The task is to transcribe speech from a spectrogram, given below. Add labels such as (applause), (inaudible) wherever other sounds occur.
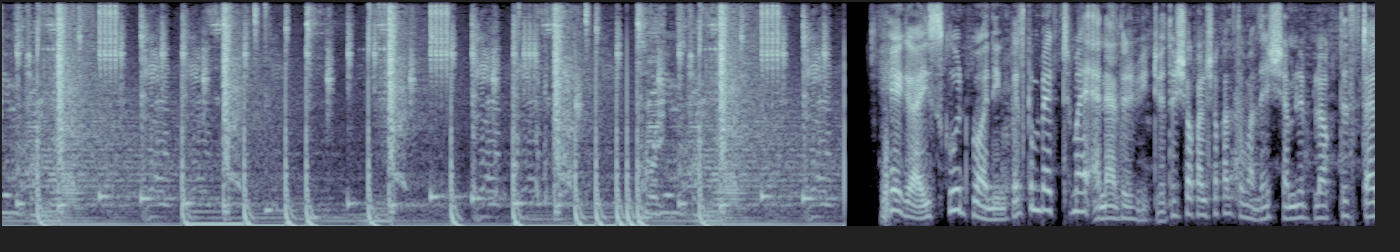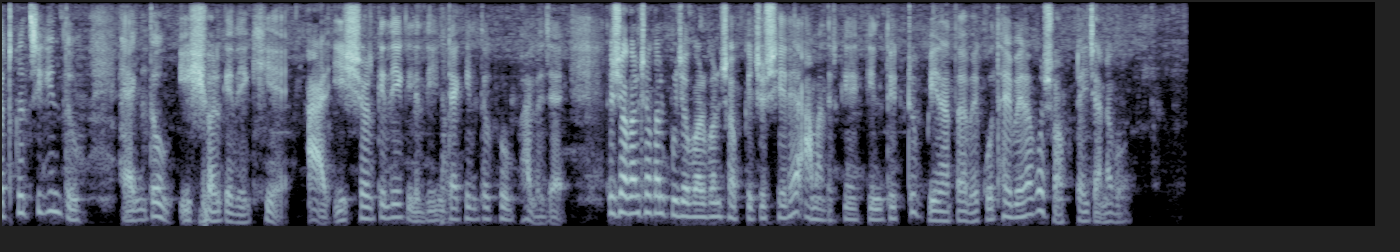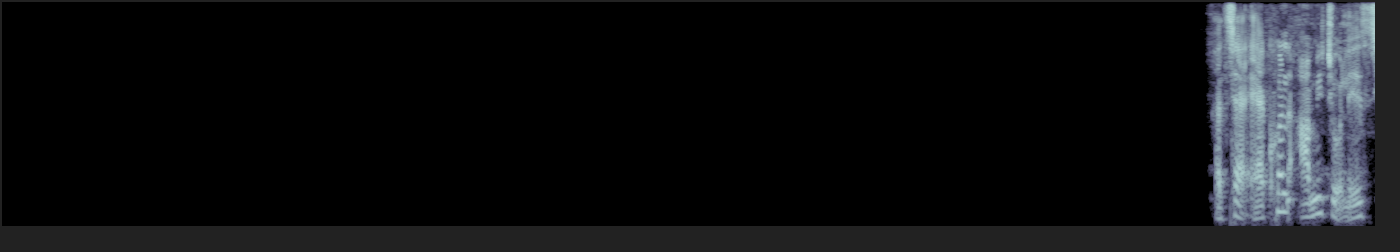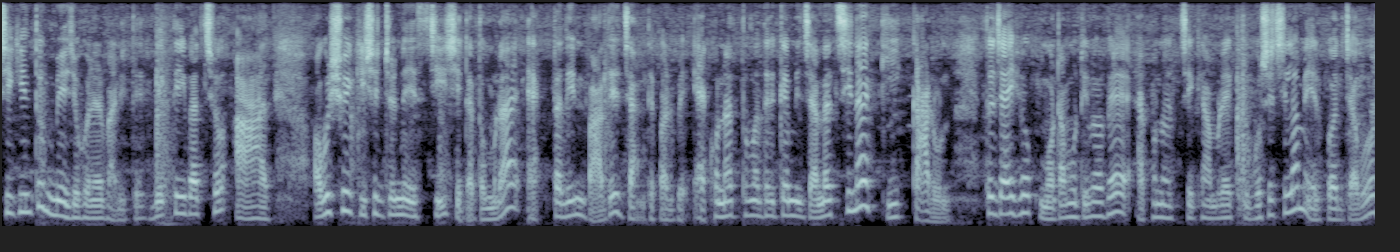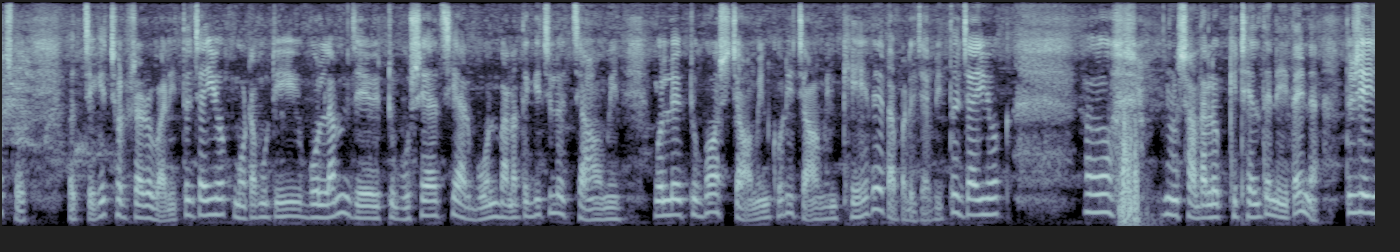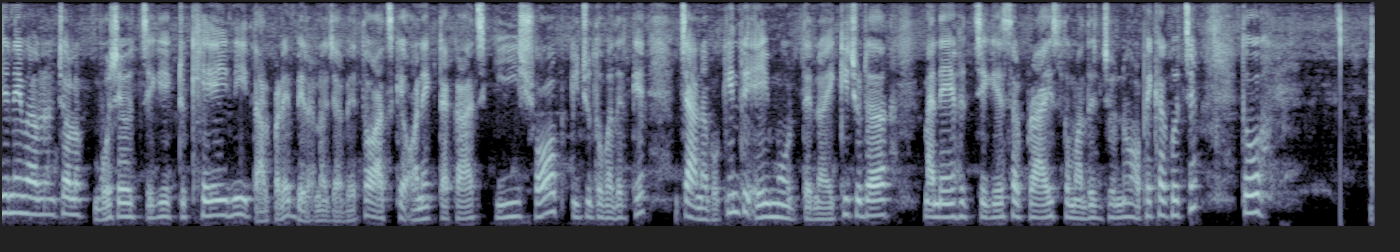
Hey guys good morning welcome back to my another video তো সকাল সকাল তোমাদের সামনে ব্লগটা স্টার্ট করছি কিন্তু একদম ঈশ্বরকে দেখিয়ে। আর ঈশ্বরকে দেখলে দিনটা কিন্তু খুব ভালো যায়। তো সকাল সকাল পুজো পার্বণ সব কিছু সেরে আমাদেরকে কিন্তু একটু বেরাতে হবে। কোথায় বেরাবো সবটাই জানাব। আচ্ছা এখন আমি চলে এসেছি কিন্তু মেজবনের বাড়িতে। দেখতেই পাচ্ছ, আর অবশ্যই কিসের জন্য এসেছি সেটা তোমরা একটা দিন বাদে জানতে পারবে। এখন আর তোমাদেরকে আমি জানাচ্ছি না কি কারণ। তো যাই হোক, মোটামুটিভাবে এখন হচ্ছে কি আমরা একটু বসেছিলাম, এরপর যাব হচ্ছে কি ছোটোটারও বাড়ি। তো যাই হোক, মোটামুটি বললাম যে একটু বসে আছি, আর বোন বানাতে গেছিল চাউমিন। বলল একটু বস, চাউমিন করি, চাউমিন খেয়ে দে, তারপরে যাবি। তো যাই হোক সাদা লক্ষ্মী ঠেলতে নেই, তাই না? তো সেই জন্যই ভাবলাম, চলো বসে হচ্ছে কি একটু খেয়েই নিই, তারপরে বেরানো যাবে। তো আজকে অনেকটা কাজ, কি সব কিছু তোমাদেরকে জানাব। কিন্তু এই মুহূর্তে নয়, কিছুটা মানে হচ্ছে গিয়ে সারপ্রাইজ তোমাদের জন্য অপেক্ষা করছে। তো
